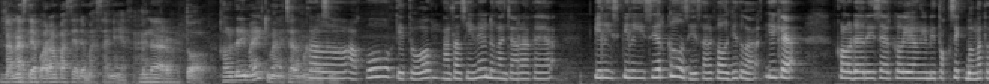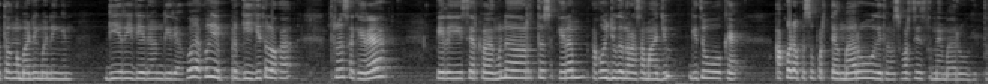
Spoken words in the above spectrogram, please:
karena setiap orang pasti ada masanya ya kan benar Betul. Kalau dari Maya gimana cara mengatasi? Kalau aku waktu itu ngatasinnya dengan cara kayak pilih-pilih circle sih, circle gitu kak. Jadi kayak kalau dari circle yang ini toxic banget atau ngebanding-bandingin diri dia dengan diri aku, aku ya pergi gitu loh kak. Terus akhirnya pilih circle yang bener, terus akhirnya aku juga ngerasa maju gitu kayak aku dapat support yang baru gitu loh, support system yang baru gitu.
